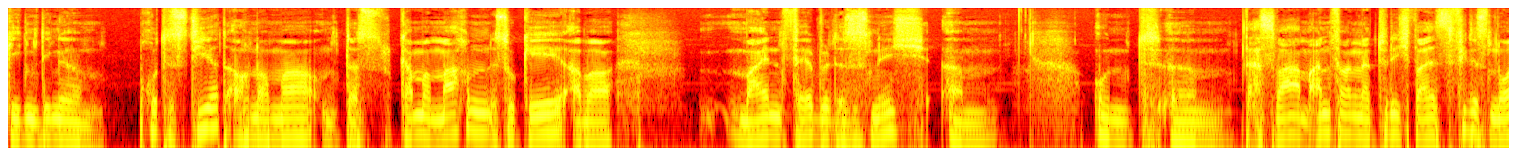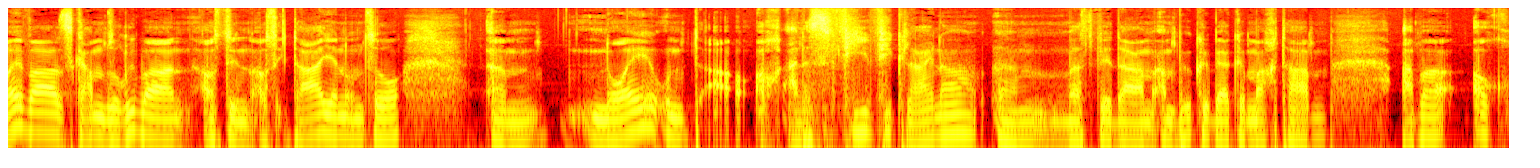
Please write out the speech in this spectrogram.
gegen Dinge protestiert auch nochmal und das kann man machen, ist okay, aber mein Favorite ist es nicht. Ähm, und ähm, das war am Anfang natürlich, weil es vieles neu war. Es kam so rüber aus den aus Italien und so ähm, neu und auch alles viel viel kleiner, ähm, was wir da am, am Bökelberg gemacht haben. Aber auch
